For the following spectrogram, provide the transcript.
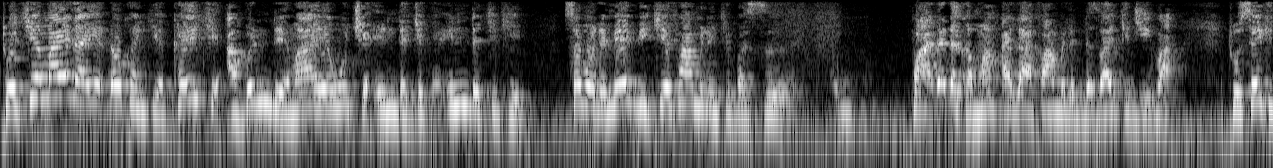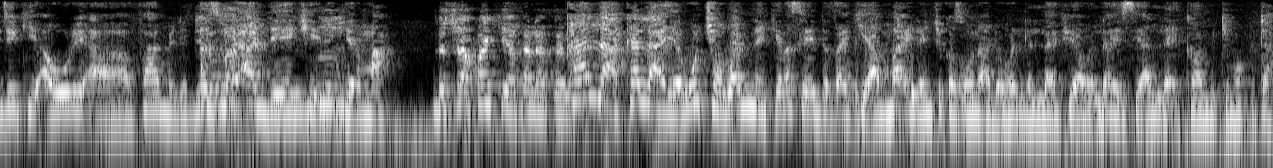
To ke ma yana iya ɗaukan ke kai ki abin da ma ya wuce inda kika inda kike. Saboda maybe ke familin ki ba su faɗa da kamar hala familin da zaki je ba. To sai ki je ki aure a family da zuri'an da yake da Mm. girma. Da cakwakiya kala kala. Kala kala ya wuce wannan ki rasa yadda zaki amma idan kika zauna da wannan lafiya wallahi sai Allah ya kawo miki mafita.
